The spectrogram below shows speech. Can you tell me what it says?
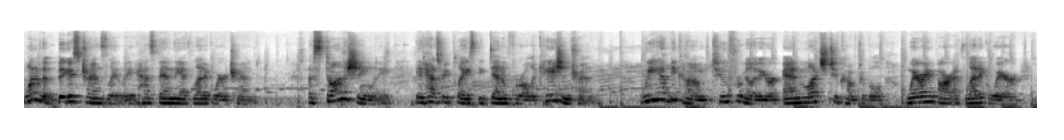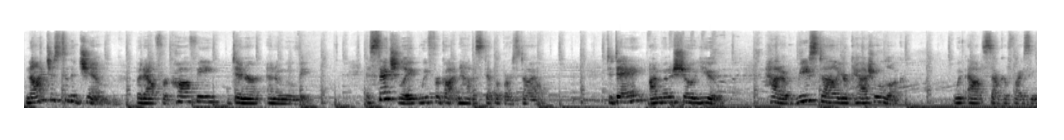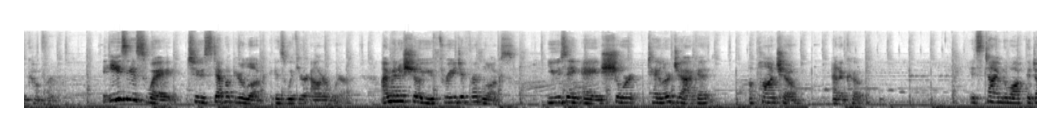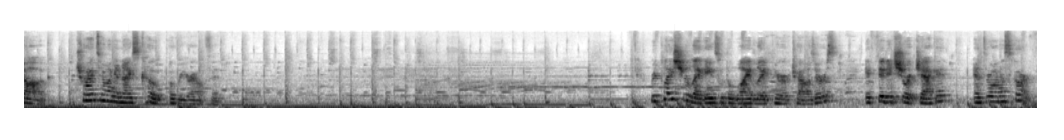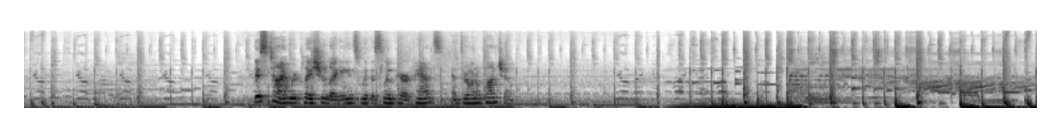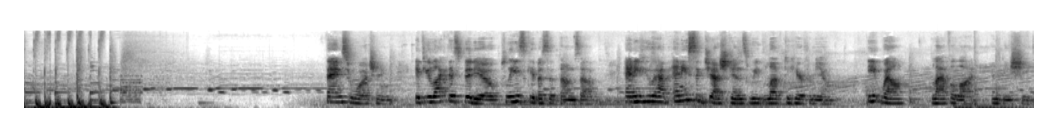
One of the biggest trends lately has been the athletic wear trend. Astonishingly, it has replaced the denim for all occasion trend. We have become too familiar and much too comfortable wearing our athletic wear not just to the gym, but out for coffee, dinner, and a movie. Essentially, we've forgotten how to step up our style. Today, I'm going to show you how to restyle your casual look without sacrificing comfort. The easiest way to step up your look is with your outerwear. I'm going to show you three different looks using a short tailored jacket, a poncho, and a coat. It's time to walk the dog. Try throwing a nice coat over your outfit. Replace your leggings with a wide leg pair of trousers, a fitted short jacket, and throw on a scarf. This time, replace your leggings with a slim pair of pants and throw in a poncho. Thanks for watching. If you like this video, please give us a thumbs up. And if you have any suggestions, we'd love to hear from you. Eat well, laugh a lot, and be chic.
